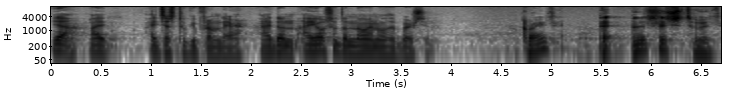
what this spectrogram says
yeah, I I just took it from there. I don't. I also don't know another version. Great. Uh, let's listen to it.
